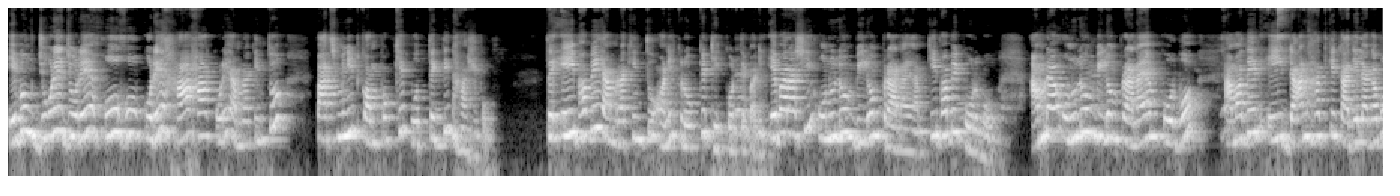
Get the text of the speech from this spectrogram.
এবং জোরে জোরে হো হো করে হা হা করে আমরা কিন্তু পাঁচ মিনিট কমপক্ষে প্রত্যেক দিন হাসবো। তো এইভাবেই আমরা কিন্তু অনেক রোগকে ঠিক করতে পারি। এবার আসি অনুলোম বিলোম প্রাণায়াম, কীভাবে করব। আমরা অনুলোম বিলোম প্রাণায়াম করব, আমাদের এই ডান হাতকে কাজে লাগাবো,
